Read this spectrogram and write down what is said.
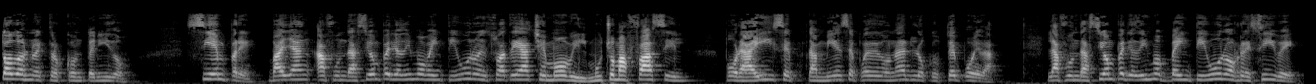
todos nuestros contenidos. Siempre vayan a Fundación Periodismo 21 en su ATH móvil, mucho más fácil. Por ahí se, también se puede donar lo que usted pueda. La Fundación Periodismo 21 recibe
